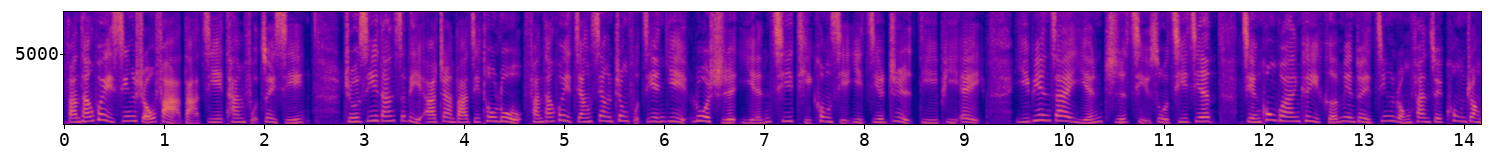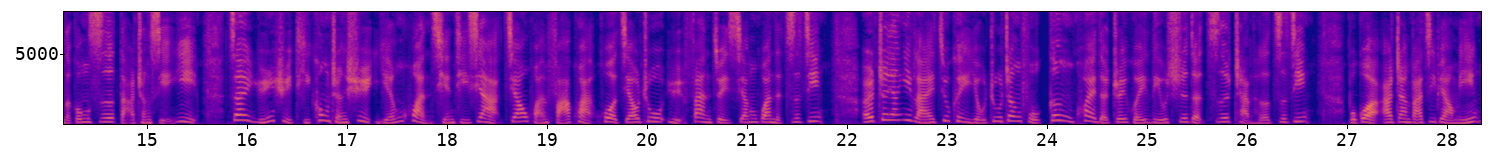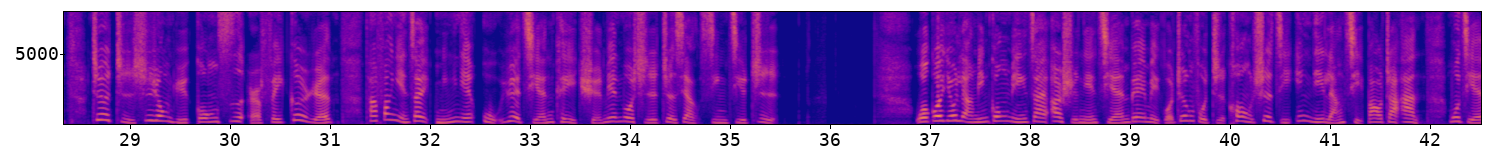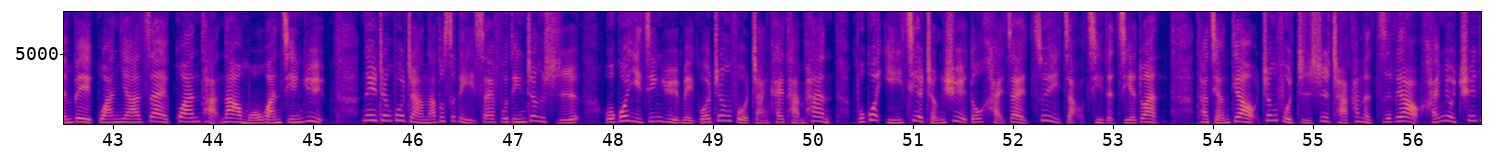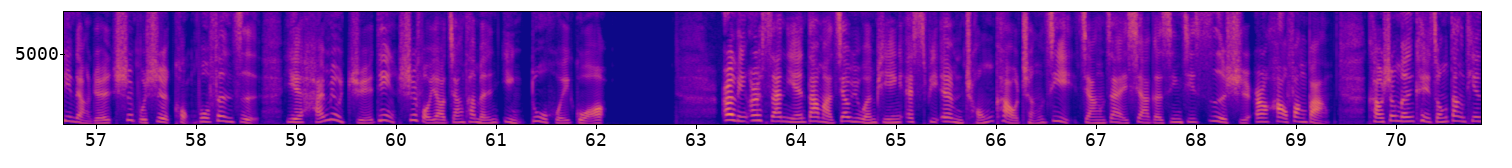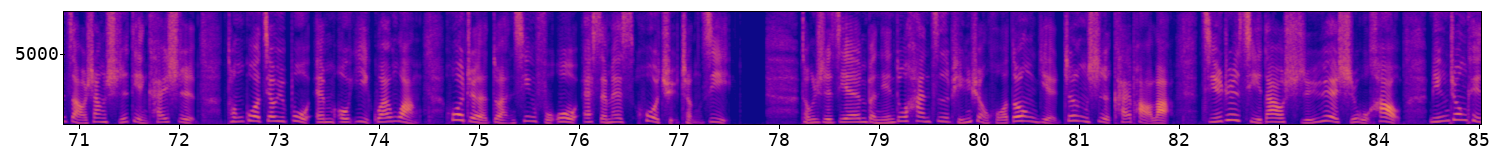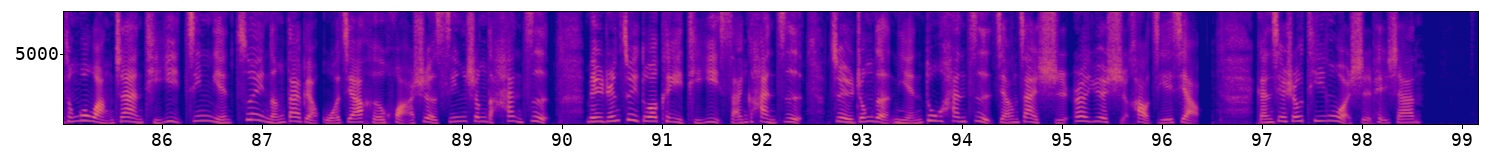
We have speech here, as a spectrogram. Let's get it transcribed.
反贪会新手法打击贪腐罪行。主席丹斯里阿占巴基透露，反贪会将向政府建议落实延期提控协议机制 （DPA），以便在延迟起诉期间，检控官可以和面对金融犯罪控状的公司达成协议，在允许提控程序延缓前提下，交还罚款或交出与犯罪相关的资金。而这样一来，就可以有助政府更快地追回流失的资产和资金。不过，阿占巴基表明，这只适用于公。公司而非个人，他放眼在明年五月前可以全面落实这项新机制。我国有两名公民在二十年前被美国政府指控涉及印尼两起爆炸案，目前被关押在关塔那摩湾监狱。内政部长拿杜斯里塞夫丁证实，我国已经与美国政府展开谈判，不过一切程序都还在最早期的阶段。他强调，政府只是查看了资料，还没有确定两人是不是恐怖分子，也还没有决定是否要将他们引渡回国。二零二三年大马教育文凭 SPM 重考成绩将在下个星期四十二号放榜，考生们可以从当天早上十点开始，通过教育部 MOE 官网或者短信服务 SMS 获取成绩。同时间，本年度汉字评选活动也正式开跑了。即日起到十月十五号，民众可以通过网站提议今年最能代表国家和华社新生的汉字，每人最多可以提议三个汉字。最终的年度汉字将在十二月十号揭晓。感谢收听，我是佩珊。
